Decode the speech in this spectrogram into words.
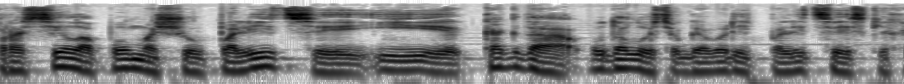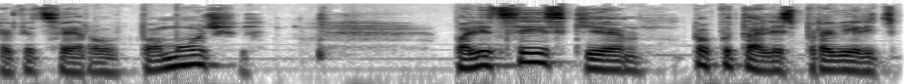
просила помощи у полиции, и когда удалось уговорить полицейских офицеров помочь, полицейские попытались проверить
